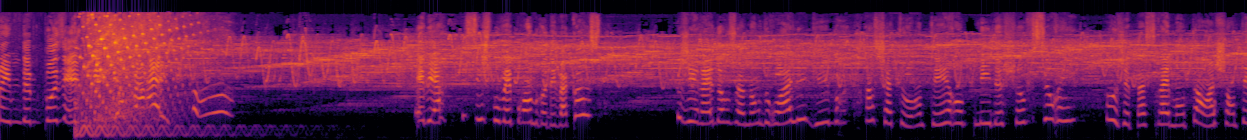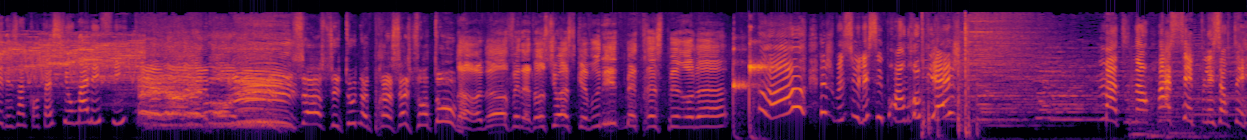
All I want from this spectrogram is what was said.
rime de me poser une question pareille? Eh bien, si je pouvais prendre des vacances, j'irais dans un endroit lugubre, un château hanté rempli de chauves-souris, où je passerais mon temps à chanter des incantations maléfiques. Ça, c'est tout notre princesse fantôme! Non, non, faites attention à ce que vous dites, maîtresse Perrola Maintenant, assez plaisanté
